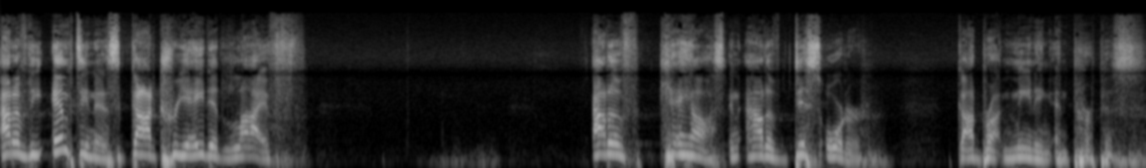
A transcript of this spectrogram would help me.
Out of the emptiness, God created life. Out of chaos and out of disorder, God brought meaning and purpose.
